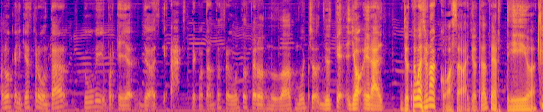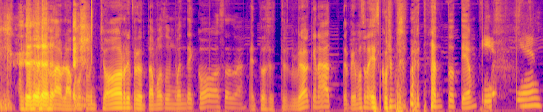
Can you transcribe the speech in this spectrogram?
Algo que le quieras preguntar, tú, Vi? porque yo, yo es que, ah, tengo tantas preguntas, pero nos das mucho. Yo es que, yo, era, yo te voy a decir una cosa, va, yo te advertí, va. Nosotros hablamos un chorro y preguntamos un buen de cosas, va. Entonces, primero que nada, te pedimos una disculpa por tanto tiempo. Bien,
